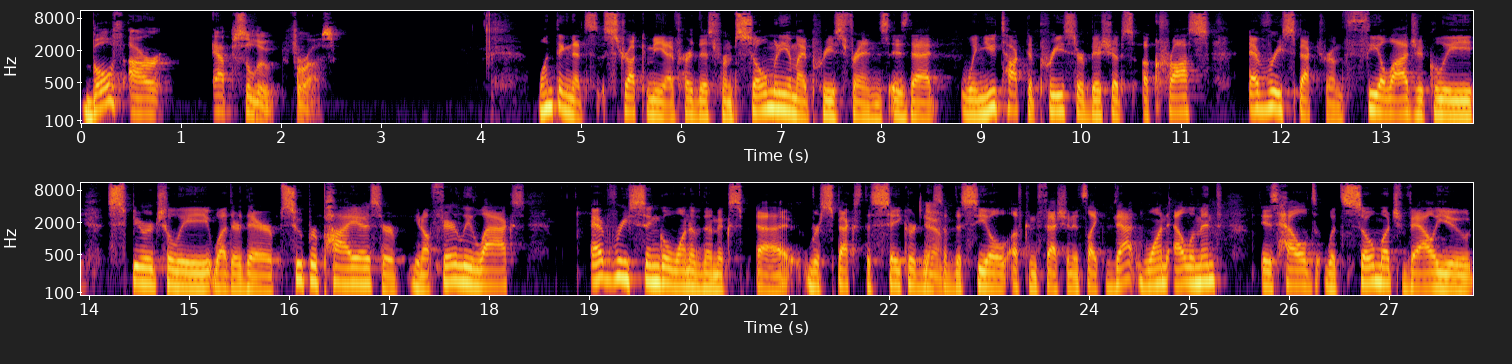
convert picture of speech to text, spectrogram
Both are absolute for us. One thing that's struck me, I've heard this from so many of my priest friends, is that when you talk to priests or bishops across every spectrum, theologically, spiritually, whether they're super pious or you know fairly lax, every single one of them uh, respects the sacredness yeah. of the seal of confession. It's like that one element is held with so much value,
